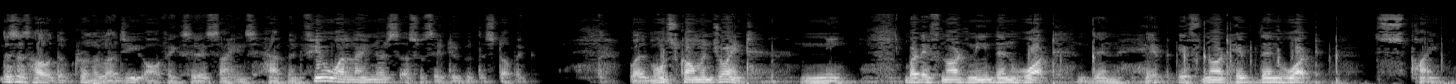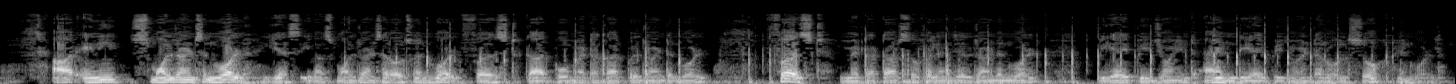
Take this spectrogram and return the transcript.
this is how the chronology of X-ray signs happen. Few one-liners associated with this topic. Well, most common joint, knee. But if not knee, then what? Then hip. If not hip, then what? Spine. Are any small joints involved? Yes, even small joints are also involved. First, carpo-metacarpal joint involved. First, metatarsophalangeal joint involved. PIP joint and DIP joint are also involved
